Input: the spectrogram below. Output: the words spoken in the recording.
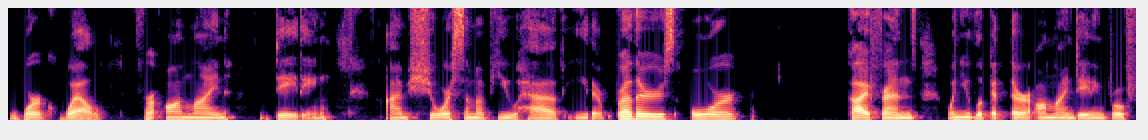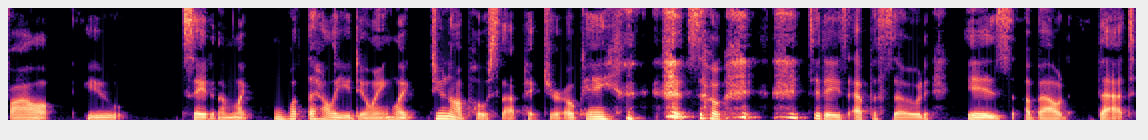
work well for online dating. I'm sure some of you have either brothers or guy friends. When you look at their online dating profile, you say to them, like, what the hell are you doing? Like, do not post that picture, okay? so, today's episode is about that.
